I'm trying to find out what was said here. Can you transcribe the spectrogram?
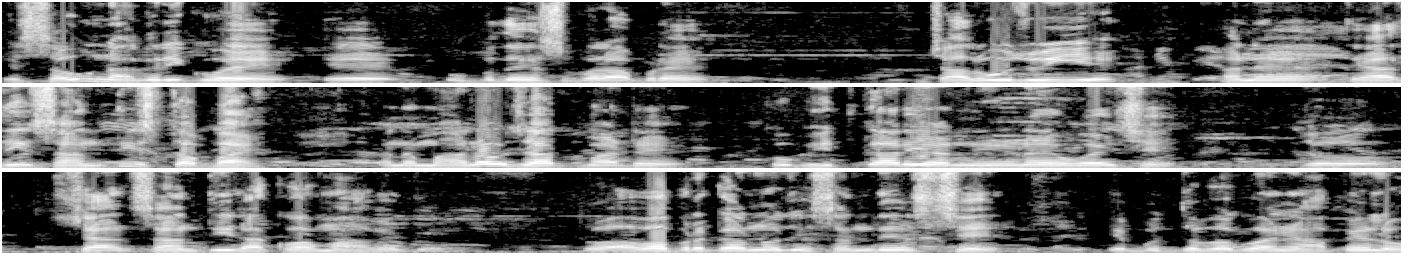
એ સૌ નાગરિકોએ એ ઉપદેશ પર આપણે ચાલવું જોઈએ અને ત્યાંથી શાંતિ સ્થપાય અને માનવજાત માટે ખૂબ હિતકારી નિર્ણય હોય છે, જો શાંતિ રાખવામાં આવે તો. તો આવા પ્રકારનો જે સંદેશ છે, એ બુદ્ધ ભગવાને આપેલો,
